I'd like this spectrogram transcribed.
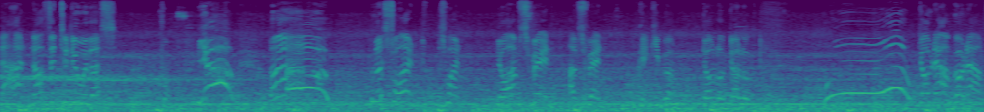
That had nothing to do with us. Yo! Oh! That's fine. That's fine. Yo, I'm spinning. I'm spinning. Okay, keep going. Don't look. Don't look. Go down. Go down.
